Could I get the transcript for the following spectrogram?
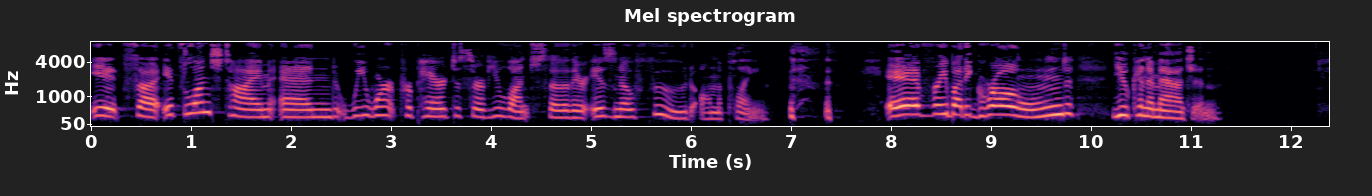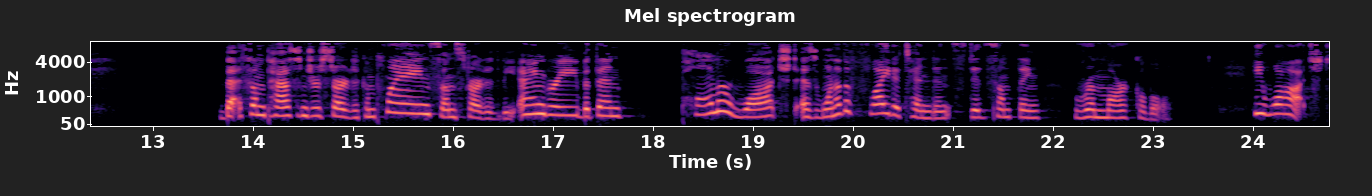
it's uh, it's lunchtime and we weren't prepared to serve you lunch, so there is no food on the plane. Everybody groaned, you can imagine. But Some passengers started to complain, some started to be angry, but then Palmer watched as one of the flight attendants did something remarkable. He watched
